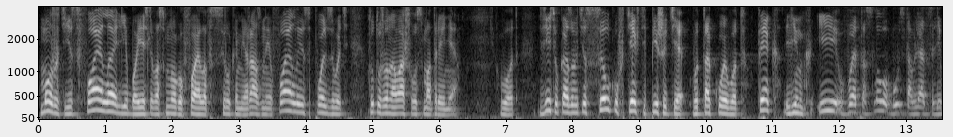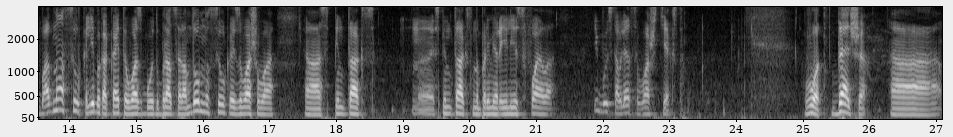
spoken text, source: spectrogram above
Можете из файла, либо если у вас много файлов с ссылками, разные файлы использовать. Тут уже на ваше усмотрение. Вот. Здесь указываете ссылку, в тексте пишите вот такой вот тег, линк, и в это слово будет вставляться либо одна ссылка, либо какая-то у вас будет браться рандомно ссылка из вашего а, спинтакс, э, спинтакс, например, или из файла, и будет вставляться ваш текст. Вот, дальше а,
